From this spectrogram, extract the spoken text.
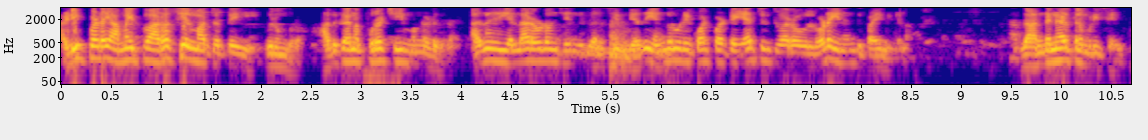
அடிப்படை அமைப்பு அரசியல் மாற்றத்தை விரும்புறோம். அதுக்கான புரட்சியை முன்னெடுக்கிறோம். அது எல்லாரோடும் சேர்ந்து வேலை செய்ய முடியாது. எங்களுடைய கோட்பாட்டை ஏற்றுக்கிட்டு வரவங்களோட இணைந்து பயணிக்கலாம். அது அந்த நேரத்துல முடிவு செய்யணும்.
